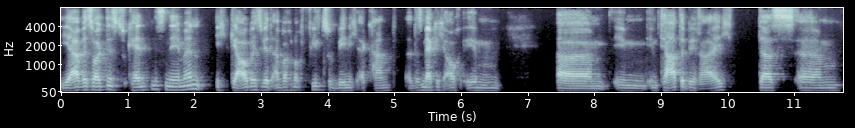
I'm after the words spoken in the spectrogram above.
Ja, wir sollten es zur Kenntnis nehmen. Ich glaube, es wird einfach noch viel zu wenig erkannt. Das merke ich auch im, ähm, im, im Theaterbereich, dass, ähm,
